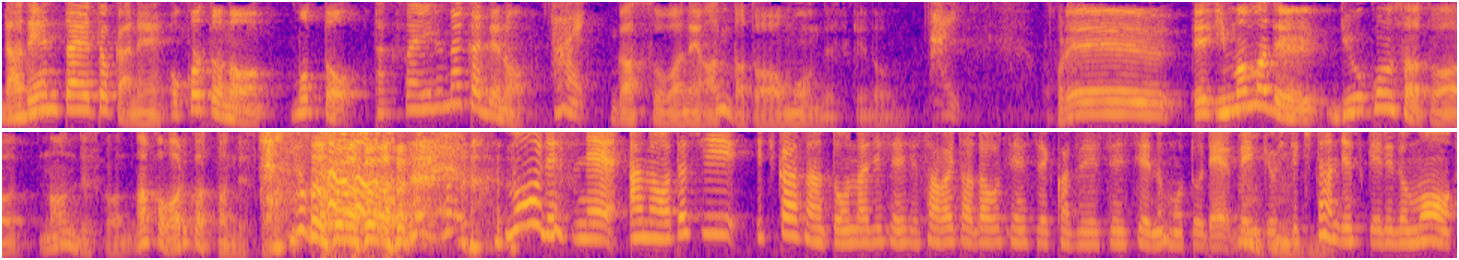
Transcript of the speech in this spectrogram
螺鈿隊とかねお琴のもっとたくさんいる中でのはい。合奏はねあったとは思うんですけど、はいこれえ今までデュオコンサートは何ですか？仲悪かったんですか？もうですね、あの、私、市川さんと同じ先生、沢井忠夫先生、和江先生のもとで勉強してきたんですけれども、やっ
